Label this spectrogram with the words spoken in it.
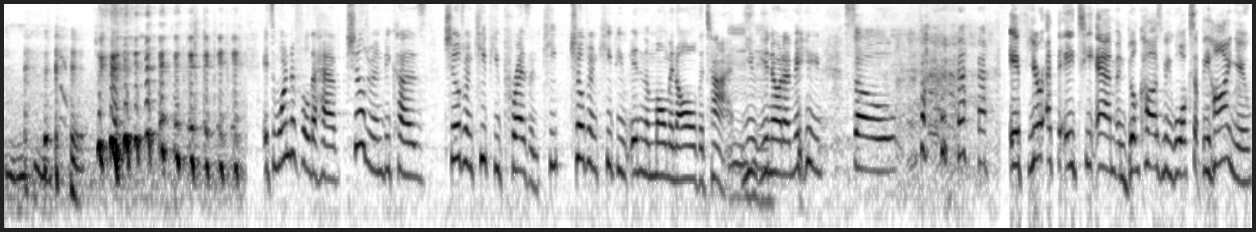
It's wonderful to have children because children keep you present. Keep children keep you in the moment all the time. You you know what I mean? So If you're at the ATM and Bill Cosby walks up behind you,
